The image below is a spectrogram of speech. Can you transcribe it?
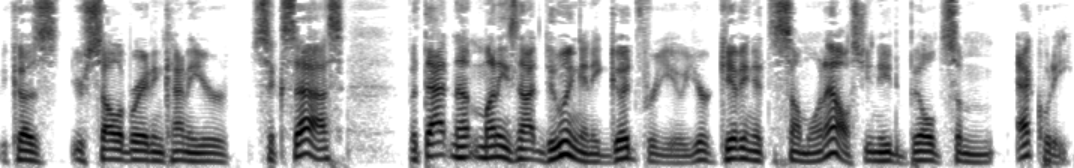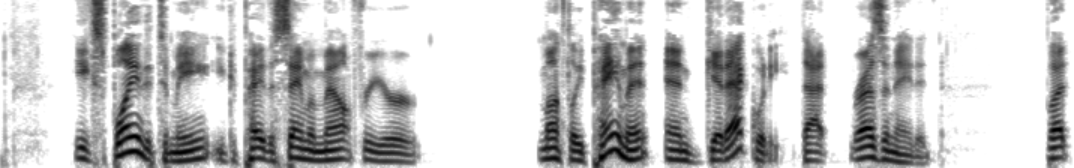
because you're celebrating kind of your success, but that money's not doing any good for you. You're giving it to someone else. You need to build some equity. He explained it to me. You could pay the same amount for your monthly payment and get equity. That resonated. But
